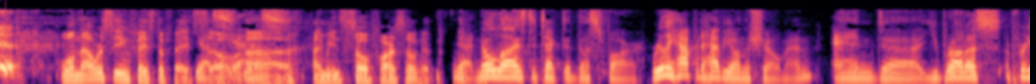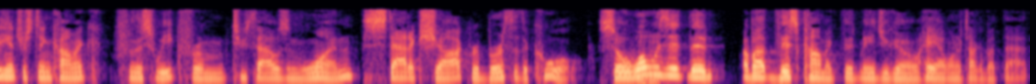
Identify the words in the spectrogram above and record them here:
well, now we're seeing face to face. So, yes. Uh, I mean, so far so good. Yeah, no lies detected thus far. Really happy to have you on the show, man. And uh, you brought us a pretty interesting comic for this week from 2001, Static Shock: Rebirth of the Cool. So, what mm-hmm. was it that about this comic that made you go, "Hey, I want to talk about that"?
